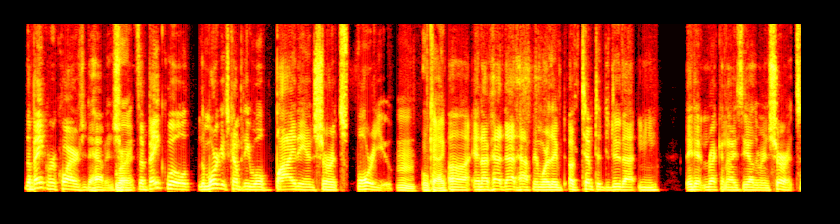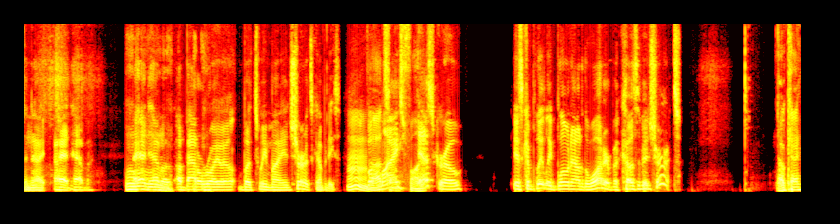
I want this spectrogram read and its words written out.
the bank requires you to have insurance. The bank will, the mortgage company will buy the insurance for you. Mm. Okay. Uh, and I've had that happen where they've attempted to do that and they didn't recognize the other insurance, and I, I had to have a, I had to have a, a battle royal between my insurance companies. Mm. But That my sounds fun. escrow is completely blown out of the water because of insurance. Okay.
